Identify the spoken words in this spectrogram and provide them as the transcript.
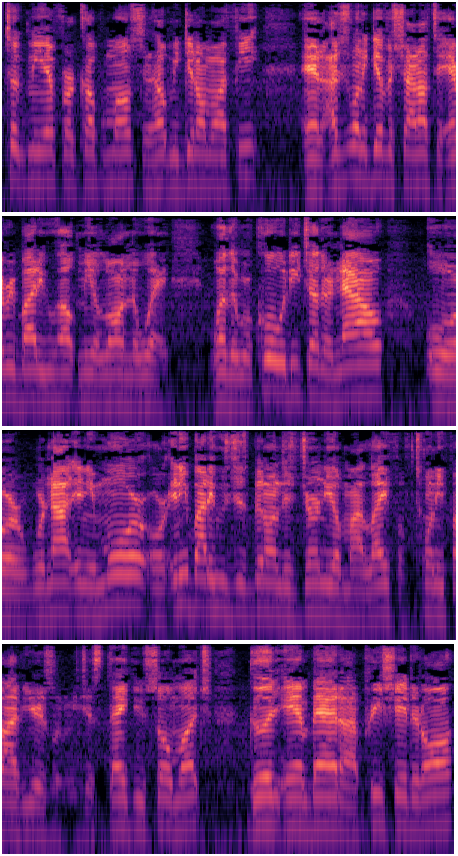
took me in for a couple months and helped me get on my feet. And I just want to give a shout out to everybody who helped me along the way, whether we're cool with each other now or we're not anymore, or anybody who's just been on this journey of my life of 25 years with me. Just thank you so much, good and bad. I appreciate it all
